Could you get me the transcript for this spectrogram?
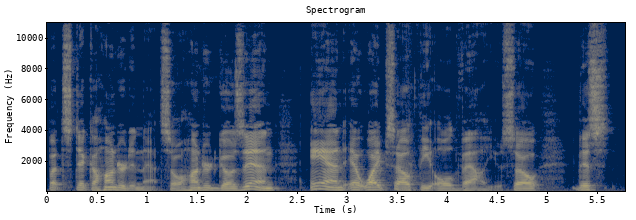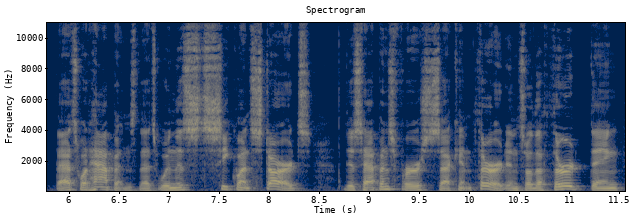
but stick 100 in that. So 100 goes in, and it wipes out the old value. So this that's what happens. That's when this sequence starts. This happens first, second, third. And so the third thing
